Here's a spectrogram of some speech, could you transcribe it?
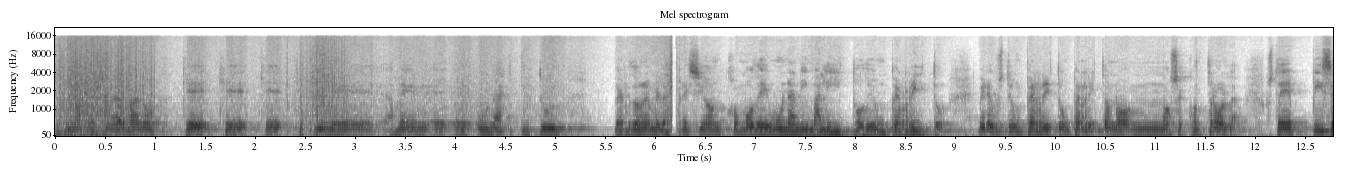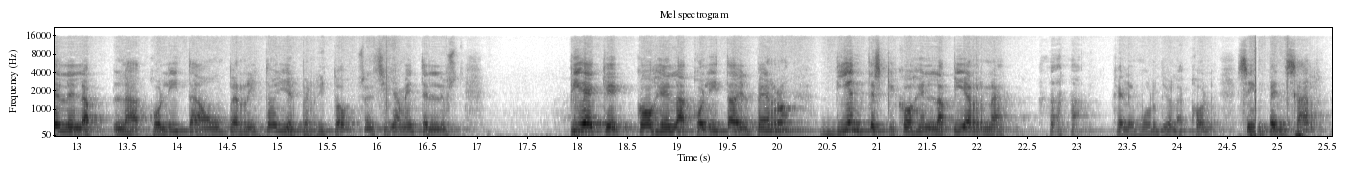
Es una persona, hermano, que, tiene, amén, eh, eh, una actitud perdóneme la expresión, como de un animalito, de un perrito. Mire usted un perrito, un perrito no, no se controla. Usted písele la, colita a un perrito y el perrito, sencillamente, el pie que coge la colita del perro, dientes que cogen la pierna que le mordió la cola, sin pensar.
